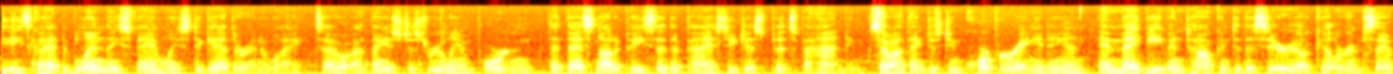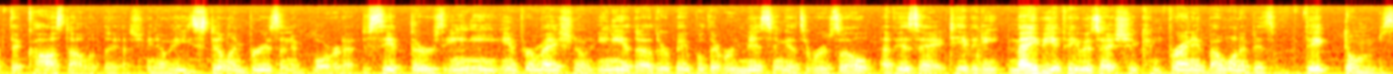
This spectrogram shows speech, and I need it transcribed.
He's going to have to blend these families together in a way. So I think it's just really important that that's not a piece of the past he just puts behind him. So I think just incorporating it in and maybe even talking to the serial killer himself that caused all of this. You know, he's still in prison in Florida to see if there's any information on any of the other people that were missing as a result of his activity. Maybe if he was actually confronted by one of his victims,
